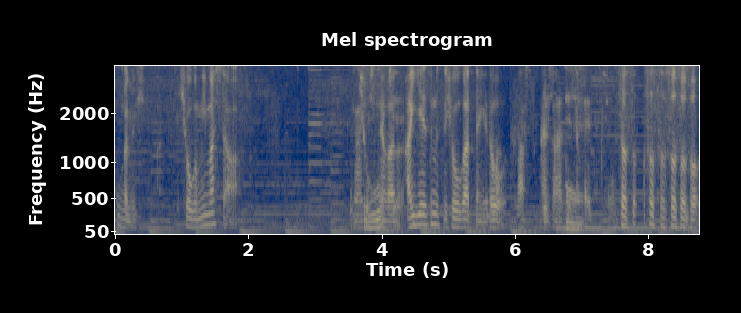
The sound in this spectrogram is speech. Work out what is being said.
今回の標語見ました？なんかあの IA スの標語あったんやけど、マスクしてたやつでしょ。そうそうそうそうそう。そう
